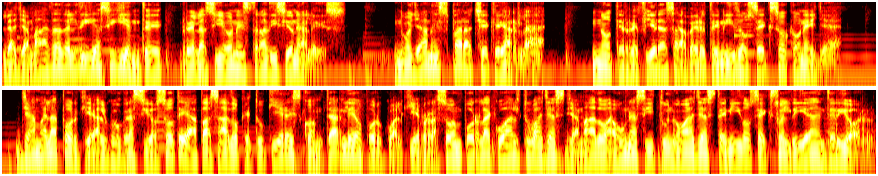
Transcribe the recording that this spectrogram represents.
La llamada del día siguiente, relaciones tradicionales. No llames para chequearla. No te refieras a haber tenido sexo con ella. Llámala porque algo gracioso te ha pasado que tú quieres contarle o por cualquier razón por la cual tú hayas llamado aún así tú no hayas tenido sexo el día anterior.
